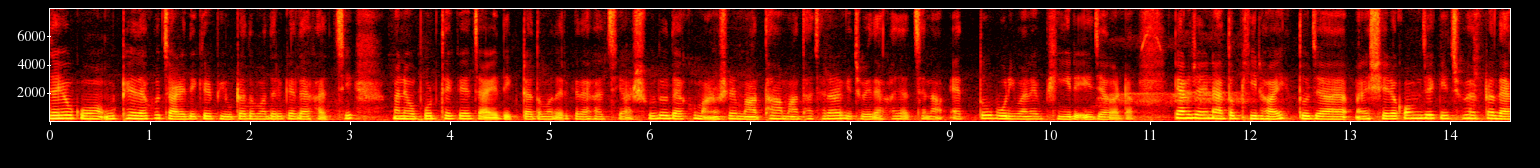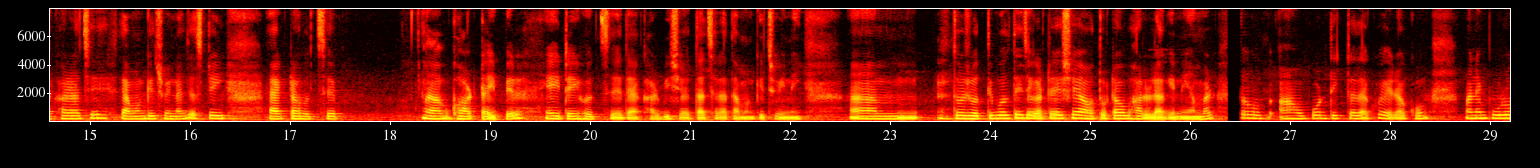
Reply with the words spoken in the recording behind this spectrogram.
যাই হোক উঠে দেখো, চারিদিকের ভিউটা তোমাদেরকে দেখাচ্ছি। মানে ওপর থেকে চারিদিকটা তোমাদেরকে দেখাচ্ছি। আর শুধু দেখো, মানুষের মাথা মাথা ছাড়া আর কিছুই দেখা যাচ্ছে না। এত পরিমাণে ভিড় এই জায়গাটা কেন জানি না, এত ভিড় হয়। তো যা মানে সেরকম যে কিছু একটা দেখার আছে, তেমন কিছুই না। জাস্ট এই একটা হচ্ছে ঘর টাইপের, এইটাই হচ্ছে দেখার বিষয়। তাছাড়া তেমন কিছুই নেই। তো সত্যি বলতে এই জায়গাটা এসে অতটাও ভালো লাগেনি আমার। তো ওপর দিকটা দেখো এরকম। মানে পুরো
